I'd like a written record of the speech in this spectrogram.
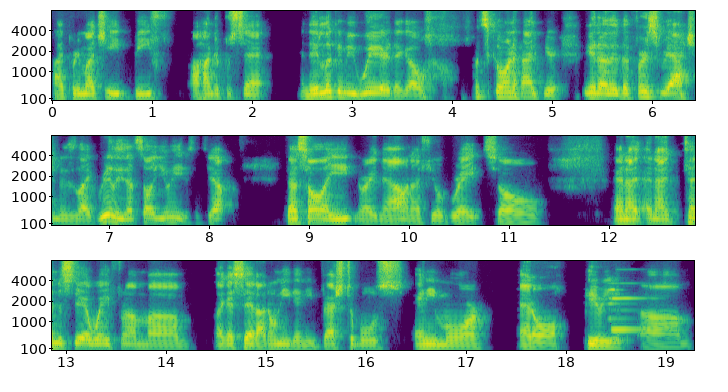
I pretty much eat beef hundred percent, and they look at me weird. They go, "What's going on here?" You know, the, the first reaction is like, "Really? That's all you eat?" "Yep, that's all I eat right now, and I feel great." So, and I and I tend to stay away from, um, like I said, I don't eat any vegetables anymore at all. Period. Um,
